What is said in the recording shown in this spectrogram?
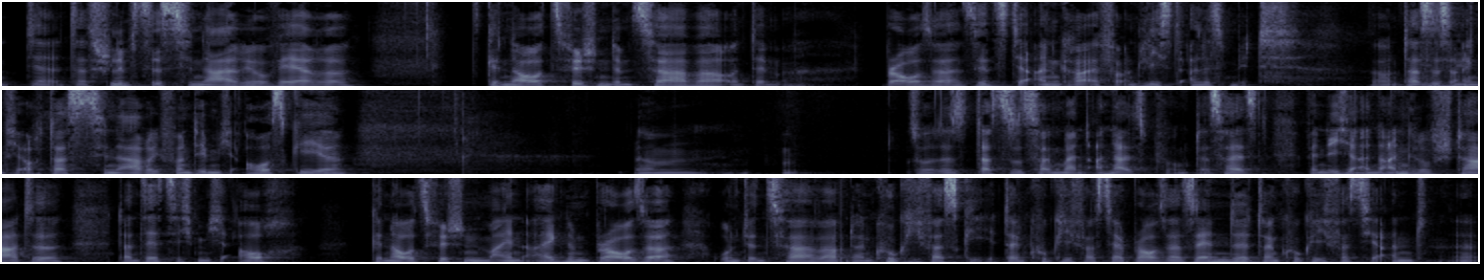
der, das schlimmste Szenario wäre, genau zwischen dem Server und dem Browser sitzt der Angreifer und liest alles mit. Und das mhm. ist eigentlich auch das Szenario, von dem ich ausgehe. Ähm, so, das, das ist sozusagen mein Anhaltspunkt. Das heißt, wenn ich einen Angriff starte, dann setze ich mich auch genau zwischen meinen eigenen Browser und den Server und dann gucke ich, was geht. Dann gucke ich, was der Browser sendet, dann gucke ich, was die An äh,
